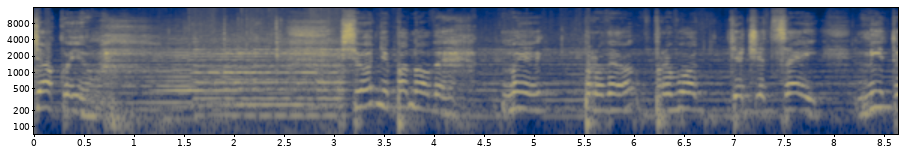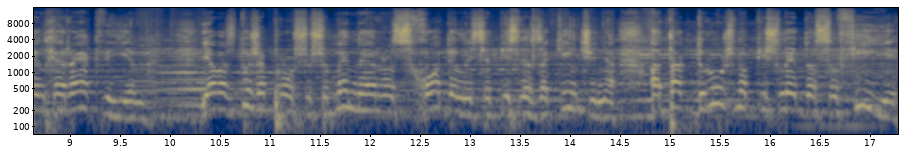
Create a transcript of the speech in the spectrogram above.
Дякую. Сьогодні, панове, ми проводячи цей мітинг реквієм я вас дуже прошу, щоб ми не розходилися після закінчення, а так дружно пішли до Софії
